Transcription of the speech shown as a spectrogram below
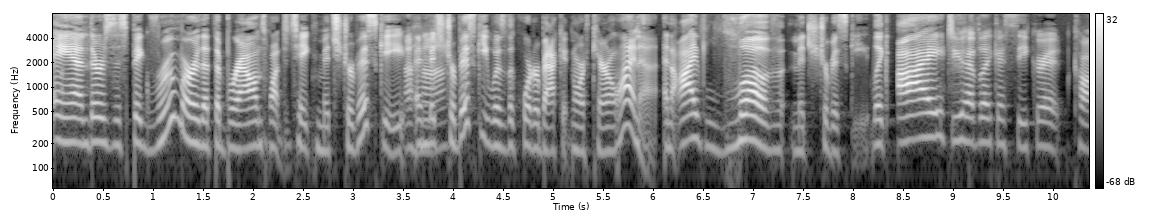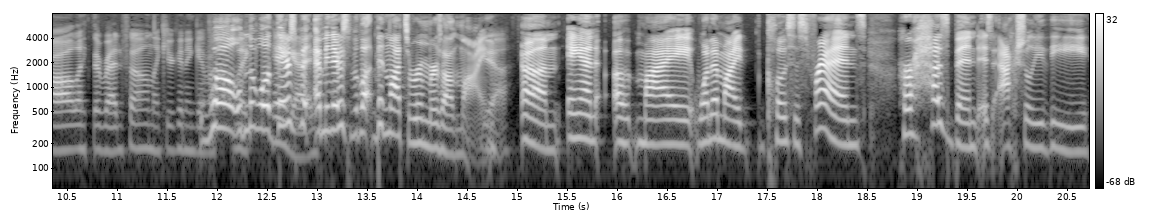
And there's this big rumor that the Browns want to take Mitch Trubisky, and Mitch Trubisky was the quarterback at North Carolina, and I love Mitch Trubisky. Like I do you have like a secret call, like the red phone, like you're going to give? well, like, no, well, "Hey, there's been. I mean, there's been lots of rumors online. Yeah. Um, and uh, my one of my closest friends, her husband is actually the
